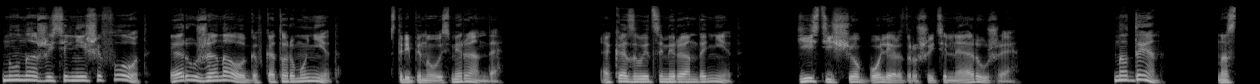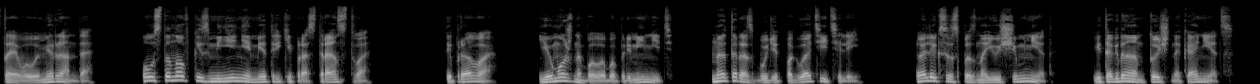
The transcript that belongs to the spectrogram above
«Но у нас же сильнейший флот и оружие аналогов, которому нет», встрепенулась Миранда. Оказывается, Миранда нет. Есть еще более разрушительное оружие. «Но, Дэн», — настаивала Миранда, «у установки изменения метрики пространства...» «Ты права. Ее можно было бы применить, но это разбудит поглотителей. Алекса с познающим нет, и тогда нам точно конец».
